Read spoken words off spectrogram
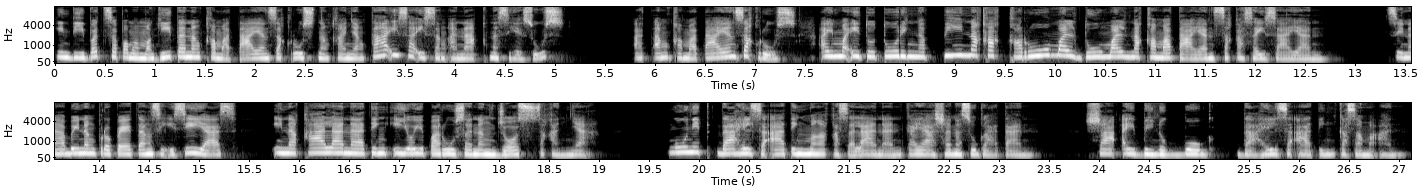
Hindi ba't sa pamamagitan ng kamatayan sa krus ng kanyang kaisa-isang anak na si Jesus? At ang kamatayan sa krus ay maituturing na pinakakarumal-dumal na kamatayan sa kasaysayan. Sinabi ng propetang si Isiyas, inakala nating iyo'y parusa ng Diyos sa kanya. Ngunit dahil sa ating mga kasalanan kaya siya nasugatan. Siya ay binugbog dahil sa ating kasamaan.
